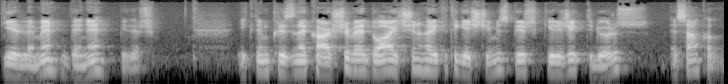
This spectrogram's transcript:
gerileme denebilir. İklim krizine karşı ve doğa için harekete geçtiğimiz bir gelecek diliyoruz. Esen kalın.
